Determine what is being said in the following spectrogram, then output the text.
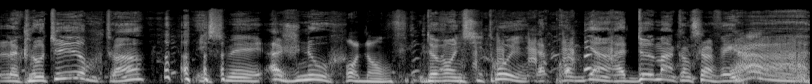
la clôture, tu vois. Il se met à genoux Oh non. devant une citrouille. Il la prend bien à deux mains comme ça. Il fait ah,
